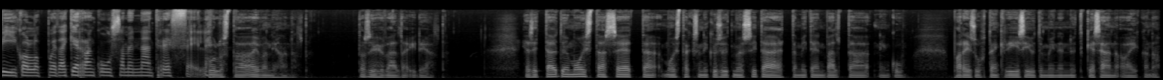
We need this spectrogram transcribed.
viikonloppuja tai kerran kuussa mennään treffeille. Kuulostaa aivan ihanalta. Tosi hyvältä idealta. Ja sitten täytyy muistaa se, että muistaakseni kysyt myös sitä, että miten välttää niin kuin parisuhteen kriisiytyminen nyt kesän aikana.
